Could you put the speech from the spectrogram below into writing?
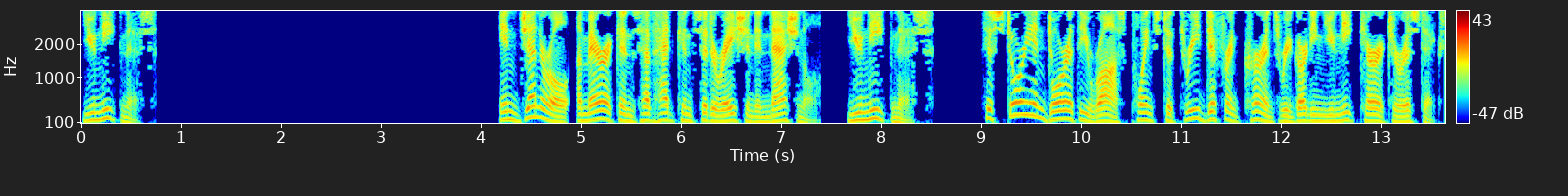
Uniqueness In general, Americans have had consideration in national uniqueness Historian Dorothy Ross points to three different currents regarding unique characteristics.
